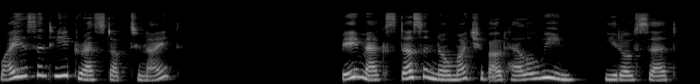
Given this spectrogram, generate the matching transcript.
Why isn't he dressed up tonight? Baymax doesn't know much about Halloween, Hiro said.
